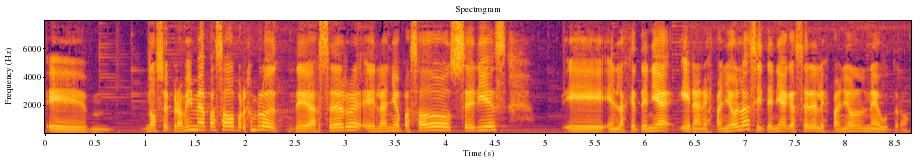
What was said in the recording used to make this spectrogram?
Eh, no sé, pero a mí me ha pasado, por ejemplo, de, hacer el año pasado series eh, en las que tenía, eran españolas y tenía que hacer el español neutro.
